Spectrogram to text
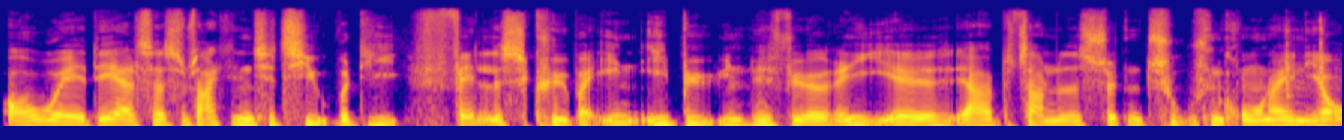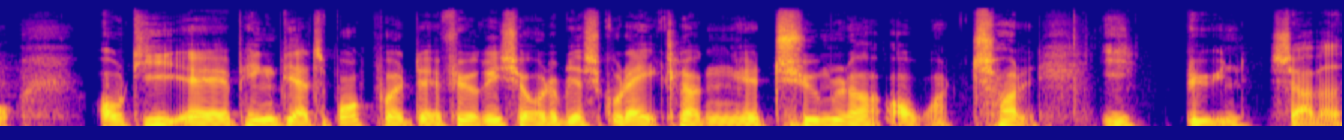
Og uh, det er altså som sagt et initiativ, hvor de fælles køber ind i byen med fyrkeri. Uh, jeg har samlet 17.000 kroner ind i år, og de uh, penge bliver altså brugt på et uh, fyrkerishow, der bliver skudt af klokken 20 minutter over 12 i byen Sørvad.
